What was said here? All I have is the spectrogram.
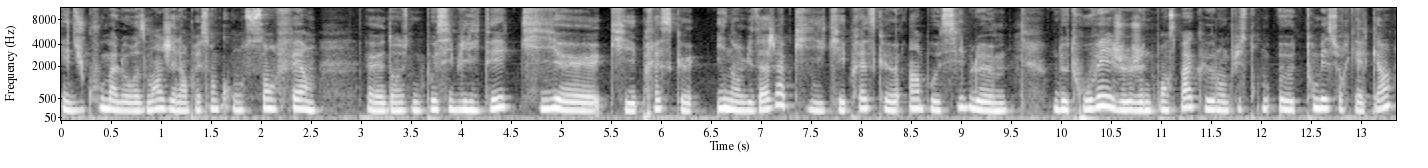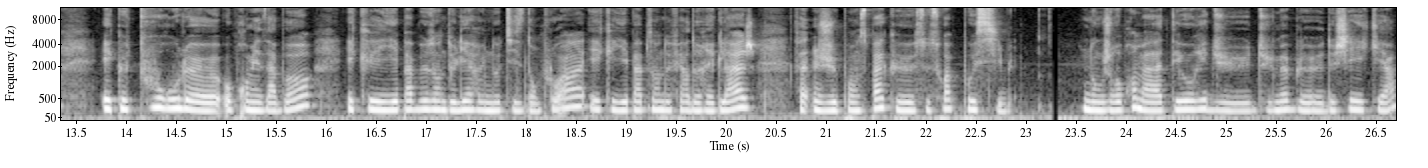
Et du coup malheureusement j'ai l'impression qu'on s'enferme euh, dans une possibilité qui, qui est presque inenvisageable, qui, est presque impossible euh, de trouver. Je, ne pense pas que l'on puisse euh, tomber sur quelqu'un et que tout roule euh, au premier abord et qu'il n'y ait pas besoin de lire une notice d'emploi et qu'il n'y ait pas besoin de faire de réglages. Enfin, je pense pas que ce soit possible. Donc je reprends ma théorie du, du meuble de chez Ikea.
